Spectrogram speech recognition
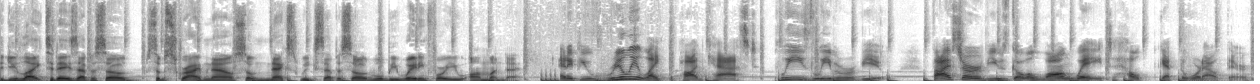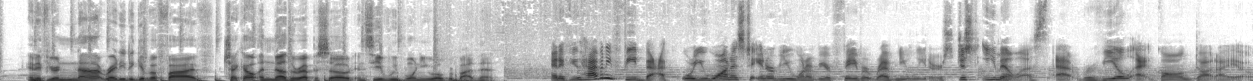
Did you like today's episode? Subscribe now so next week's episode will be waiting for you on Monday. And if you really like the podcast, please leave a review. Five star reviews go a long way to help get the word out there. And if you're not ready to give a five, check out another episode and see if we've won you over by then. And if you have any feedback or you want us to interview one of your favorite revenue leaders, just email us at reveal at gong.io.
